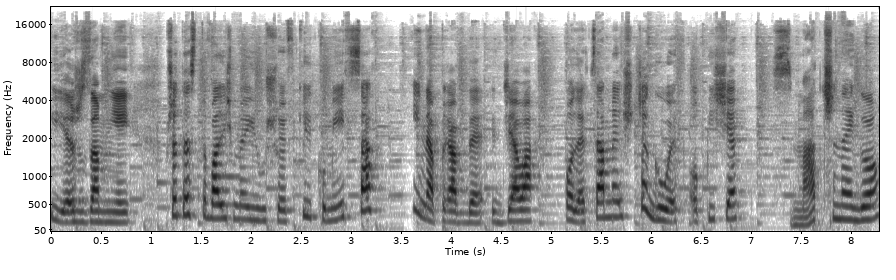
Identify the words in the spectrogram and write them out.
i jesz za mniej. Przetestowaliśmy już w kilku miejscach i naprawdę działa. Polecamy szczegóły w opisie. Smacznego!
